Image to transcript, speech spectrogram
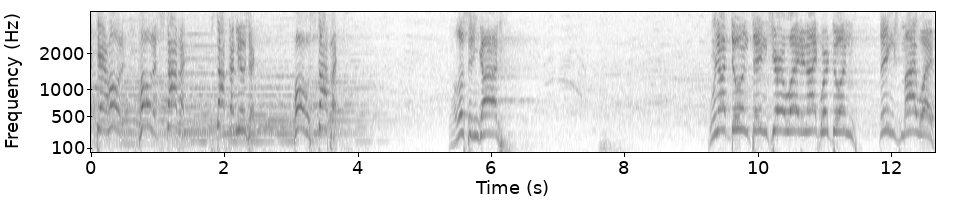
Right there. Hold it. Hold it. Stop it. Stop the music. Oh, stop it. Now listen, God. We're not doing things your way tonight. We're doing things my way.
